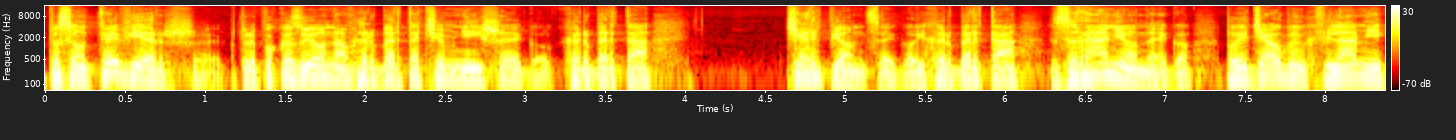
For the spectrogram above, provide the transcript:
To są te wiersze, które pokazują nam Herberta ciemniejszego, Herberta cierpiącego i Herberta zranionego. Powiedziałbym chwilami,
